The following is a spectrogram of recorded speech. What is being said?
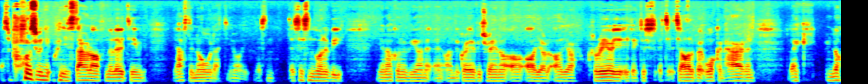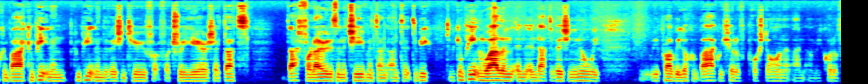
I suppose when you when you start off in the Louth team, you have to know that you know listen, this isn't going to be. You're not going to be on it on the gravy train all, all your all your career. You, like just, it's it's all about working hard and like looking back, competing in competing in Division Two for, for three years. Like that's that for Louth is an achievement, and, and to, to be to be competing well in, in, in that division. You know, we we probably looking back, we should have pushed on and, and we could have,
